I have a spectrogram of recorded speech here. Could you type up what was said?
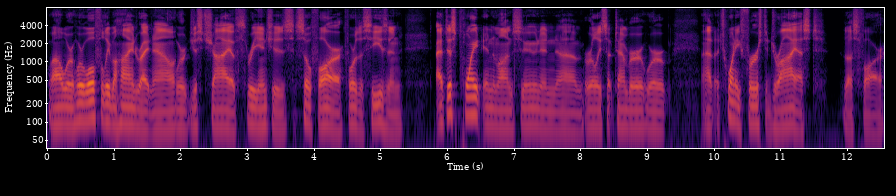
Well, we're, we're woefully behind right now. We're just shy of three inches so far for the season. At this point in the monsoon in um, early September, we're at the 21st driest thus far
